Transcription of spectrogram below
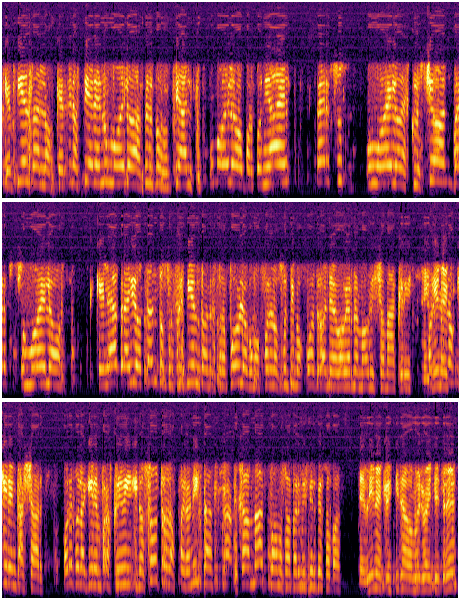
que piensan los que menos tienen, un modelo de ascenso social, un modelo de oportunidades versus un modelo de exclusión versus un modelo que le ha traído tanto sufrimiento a nuestro pueblo como fueron los últimos cuatro años de gobierno de Mauricio Macri. Por eso nos quieren callar, por eso la quieren proscribir y nosotros, los peronistas, jamás vamos a permitir que eso pase. ¿Te viene Cristina 2023?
